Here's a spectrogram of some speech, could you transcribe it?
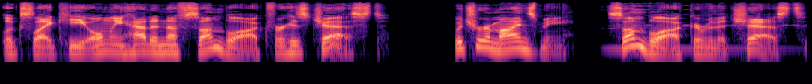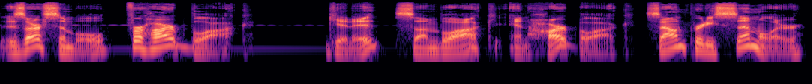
Looks like he only had enough sunblock for his chest. Which reminds me, Sunblock over the chest is our symbol for heart block. Get it? Sunblock and heart block sound pretty similar,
